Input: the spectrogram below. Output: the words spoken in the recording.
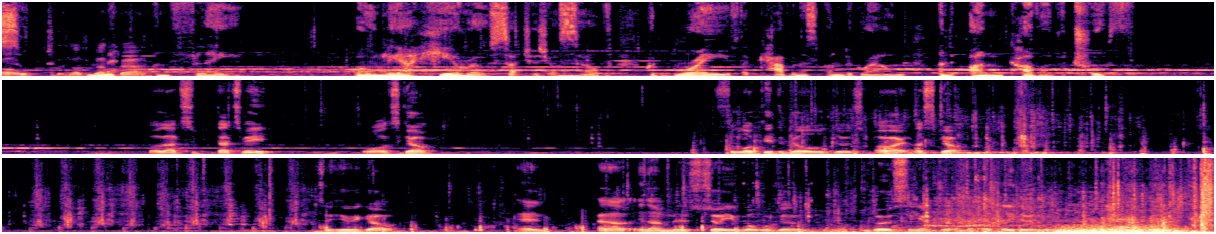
Oh, soot, it's metal, and flame. Only a hero such as yourself could brave the cavernous underground and uncover the truth. Oh, that's that's me. Well, let's go. So locate the villagers. All right, let's go. So here we go, and and, I, and I'm gonna show you what we're gonna at, after at later in the.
